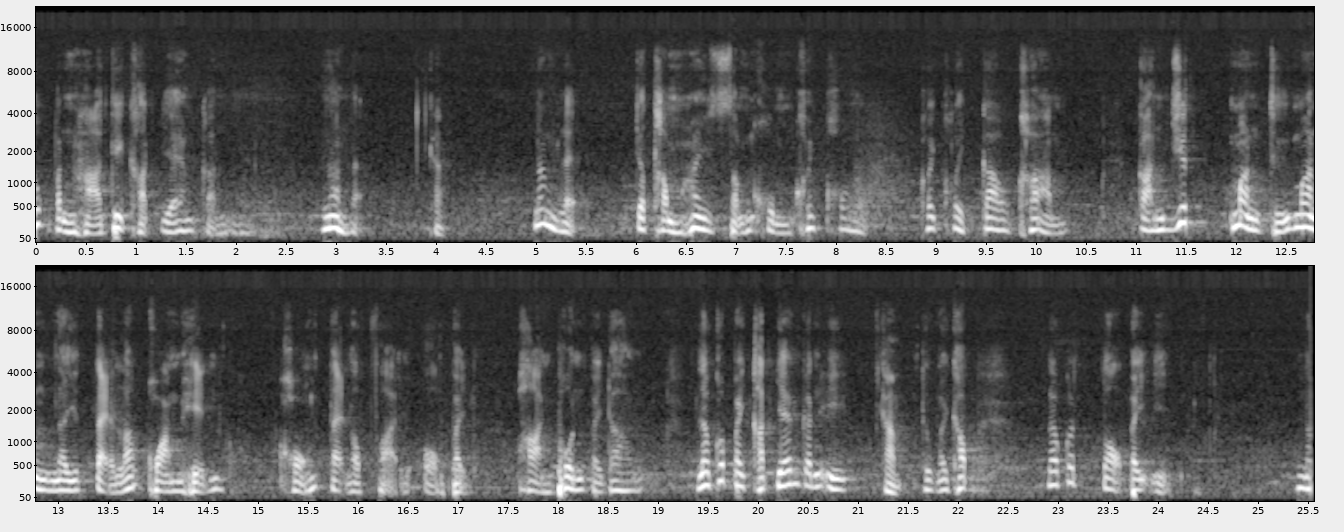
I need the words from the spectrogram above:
ทุกปัญหาที่ขัดแย้งกัน นั่นแหละครับนั่นแหละ จะทำให้สังคมค่อยๆค่อยๆก้าวข้าม การยึดมั่นถือมั่นในแต่ละความเห็นของแต่ละฝ่ายออกไป ผ่านพ้นไปได้ แล้วก็ไปขัดแย้งกันอีกครับถูกไหมครับ แล้วก็ต่อไปอีก ใน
